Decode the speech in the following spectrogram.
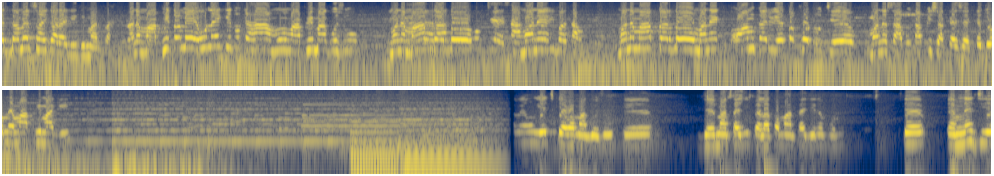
એકદમ જ સહી કરાવી લીધી મારી પાસે. અને માફી તો મેં એવું નહીં કીધું કે હા હું માફી માંગુ છું. મને માફ કર દો. મને મને માફ કર દો. મને આમ કર્યું એ તો ખોટું છે. મને સાબુત આપી શકે છે કે જો મેં માફી માંગી. હવે હું એ જ કહેવા માંગુ છું કે જય માતાજી. પહેલા તો માતાજીને બોલું. કે એમને જે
